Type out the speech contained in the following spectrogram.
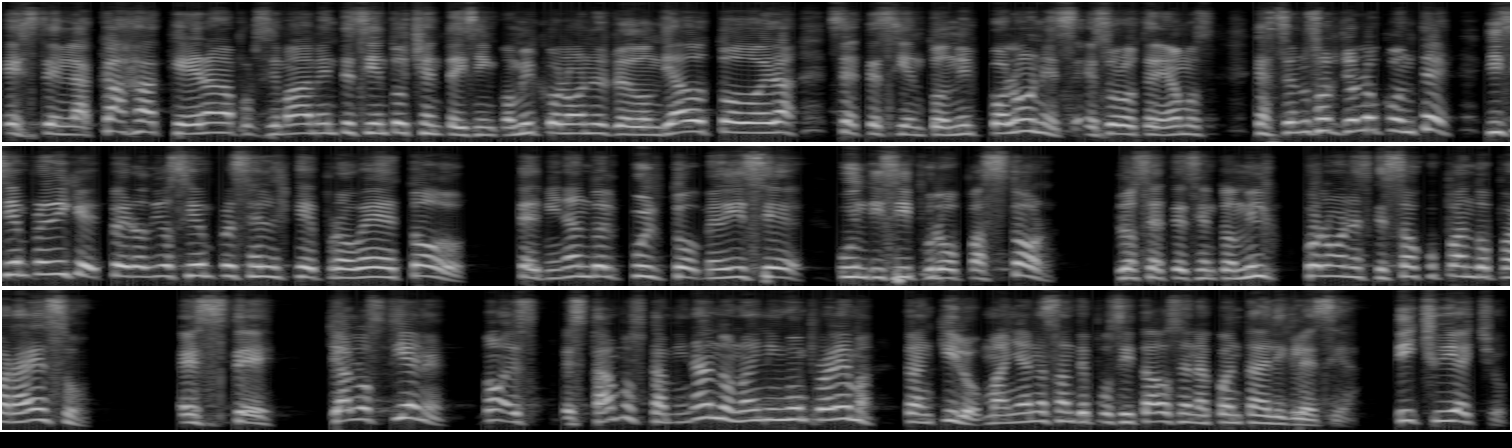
este, en la caja que eran aproximadamente 185 mil colones, redondeado todo era 700 mil colones. Eso lo teníamos que hacer nosotros. Yo lo conté y siempre dije, pero Dios siempre es el que provee todo. Terminando el culto, me dice un discípulo pastor, los 700 mil colones que está ocupando para eso, este, ya los tiene. No, estamos caminando, no hay ningún problema. Tranquilo, mañana están depositados en la cuenta de la iglesia. Dicho y hecho,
